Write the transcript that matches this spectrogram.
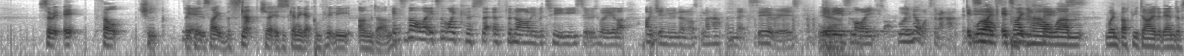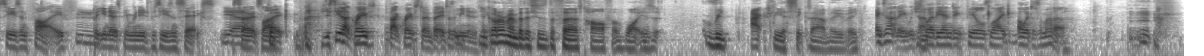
So it, it felt cheap because Yeah. it's like the Snapchat is just going to get completely undone. It's not like it's not like a, set, a finale of a TV series where you're like, I genuinely don't know what's going to happen next series. It Yeah. is like, well, you know what's going to happen. It's Well, like it's like how um, when Buffy died at the end of season five, Hmm. but you know it's been renewed for season six. Yeah. So it's like you see that grave that gravestone, but it doesn't mean anything. You got to remember this is the first half of what is re- actually a six-hour movie. Exactly, which is Um, why the ending feels like oh, it doesn't matter.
